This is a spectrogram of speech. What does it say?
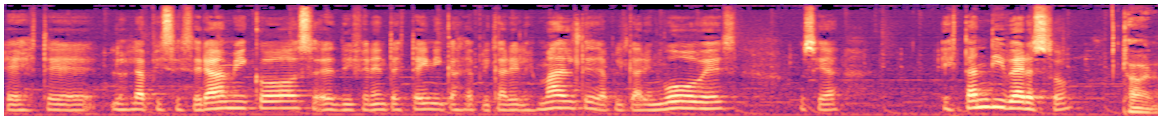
este, los lápices cerámicos eh, diferentes técnicas de aplicar el esmalte de aplicar engobes o sea es tan diverso claro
